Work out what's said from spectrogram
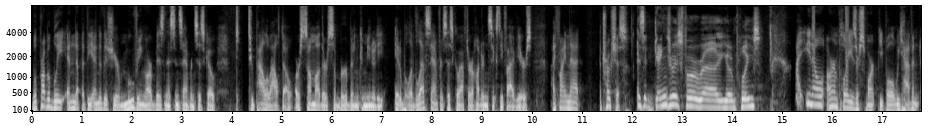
We'll probably end up at the end of this year moving our business in San Francisco t- to Palo Alto or some other suburban community. It will have left San Francisco after 165 years. I find that atrocious. Is it dangerous for uh, your employees? I, you know, our employees are smart people. We haven't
